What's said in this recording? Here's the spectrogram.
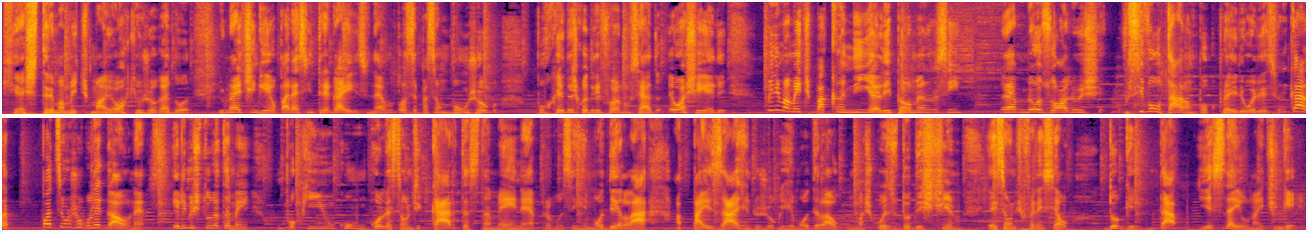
Que é extremamente maior que o jogador. E o Nightingale parece entregar isso, né? Vamos torcer pra ser um bom jogo, porque desde quando ele foi anunciado, eu achei ele minimamente bacaninha ali, pelo menos assim. É, meus olhos se voltaram um pouco para ele. Eu olhei e falei, cara, pode ser um jogo legal, né? Ele mistura também um pouquinho com coleção de cartas também, né? Para você remodelar a paisagem do jogo e remodelar algumas coisas do destino. Esse é um diferencial do game, tá? E esse daí é o Nightingale.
